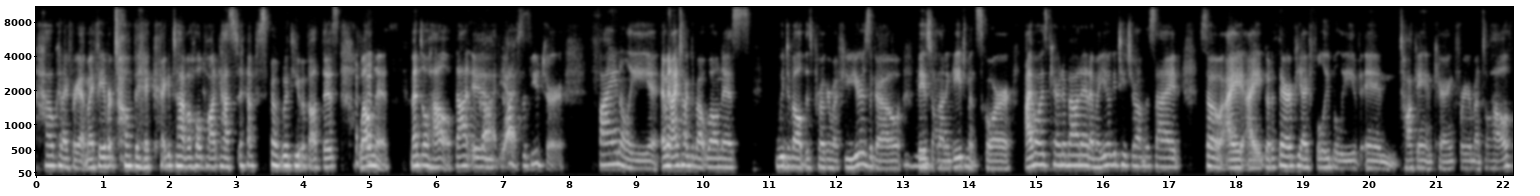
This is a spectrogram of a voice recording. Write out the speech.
how can I forget my favorite topic? I get to have a whole podcast episode with you about this wellness, mental health. That oh is God, yes. that's the future. Finally, I mean, I talked about wellness we developed this program a few years ago mm-hmm. based on that engagement score. I've always cared about it. I'm a yoga teacher on the side. So I, I go to therapy. I fully believe in talking and caring for your mental health.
